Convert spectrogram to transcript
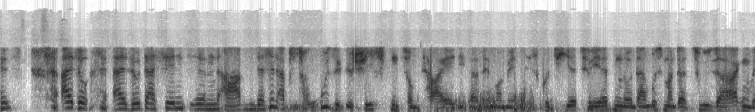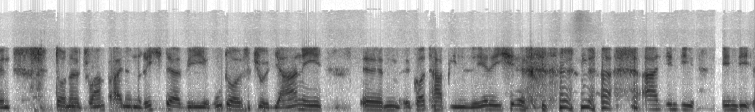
ist. Also, also das sind ähm, das sind abstruse Geschichten zum Teil, die dann im Moment diskutiert werden. Und da muss man dazu sagen, wenn Donald Trump einen Richter wie Rudolf Giuliani, ähm, Gott hab ihn selig, sich in die, in die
